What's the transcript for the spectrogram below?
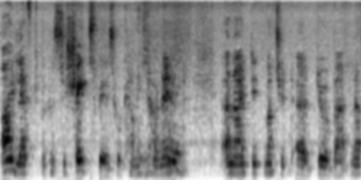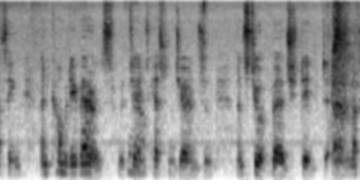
I left because the Shakespeares were coming to an end. And I did much ado about nothing and Comedy of Errors with Yeah. James Cellan Jones. And and Stuart Burge did um, Much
